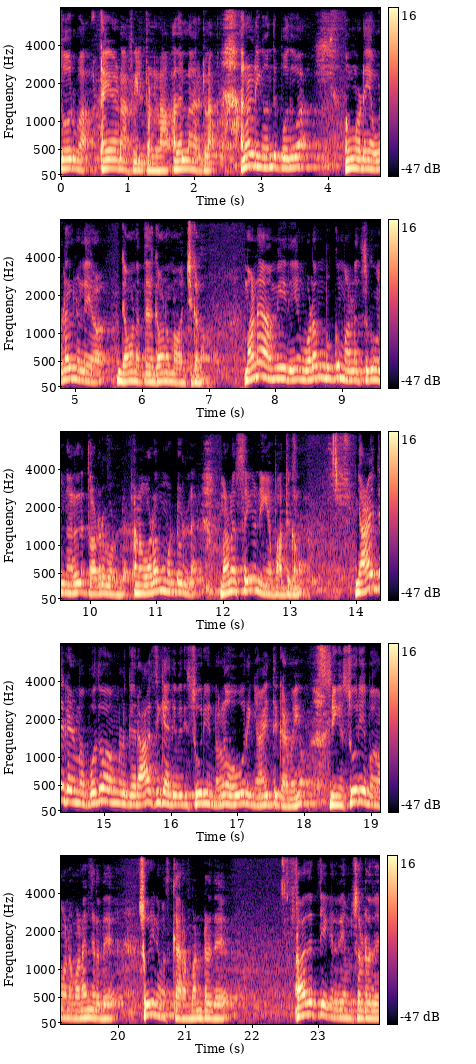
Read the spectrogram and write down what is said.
சோர்வாக டயர்டாக ஃபீல் பண்ணலாம். அதெல்லாம் இருக்கலாம். அதனால் நீங்கள் வந்து பொதுவாக உங்களுடைய உடல்நிலையை கவனத்தை கவனமாக வச்சுக்கணும். மன அமைதியும் உடம்புக்கும் மனசுக்கும் நல்ல தொடர்பு உண்டு. ஆனால் உடம்பு மட்டும் இல்லை மனசையும் நீங்கள் பார்த்துக்கணும். ஞாயிற்றுக்கிழமை பொதுவாக உங்களுக்கு ராசிக்கு அதிபதி சூரியனால ஒவ்வொரு ஞாயிற்றுக்கிழமையும் நீங்கள் சூரிய பகவானை வணங்குறது சூரிய நமஸ்காரம் பண்ணுறது ஆதித்ய கிரதம் சொல்கிறது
